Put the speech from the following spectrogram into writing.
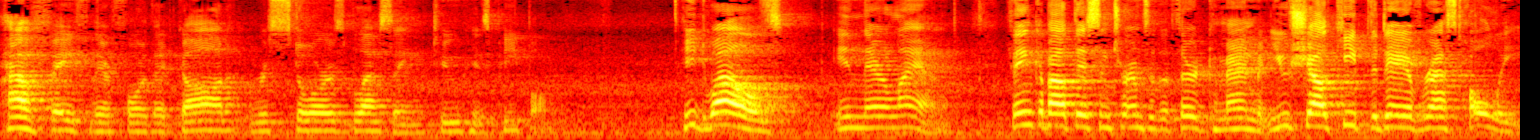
Have faith, therefore, that God restores blessing to his people. He dwells in their land. Think about this in terms of the third commandment You shall keep the day of rest holy.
